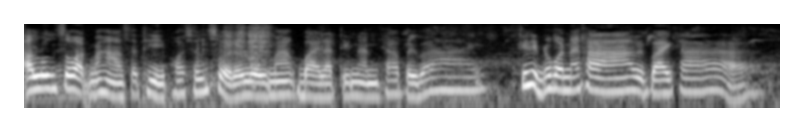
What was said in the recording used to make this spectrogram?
อรุณสวัสดิ์มหาสถิตเพราะฉันสวยและรวยมากบายลัตินันค่ะบ๊ายบายคิดถึงทุกคนนะคะบ๊ายบายค่ะ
